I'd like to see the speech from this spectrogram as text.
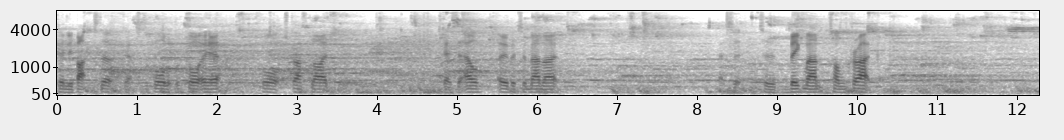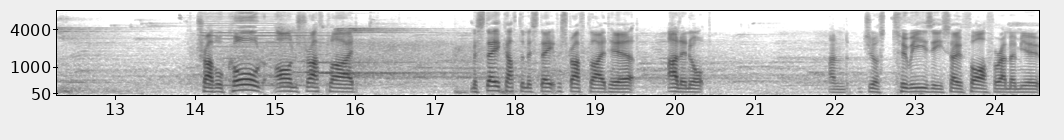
Finley Baxter gets the ball up the court here for Strathclyde. Gets it L over to Memo. Gets it to the big man, Tom Crack. Travel called on Strathclyde. Mistake after mistake for Strathclyde here, adding up. And just too easy so far for MMU.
